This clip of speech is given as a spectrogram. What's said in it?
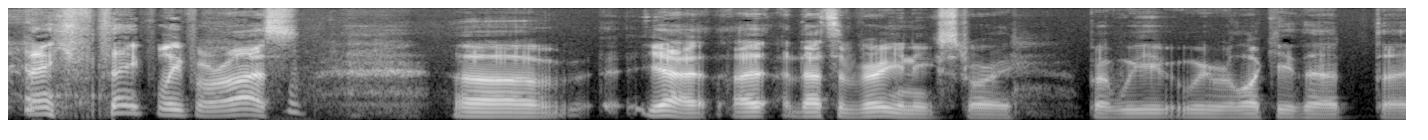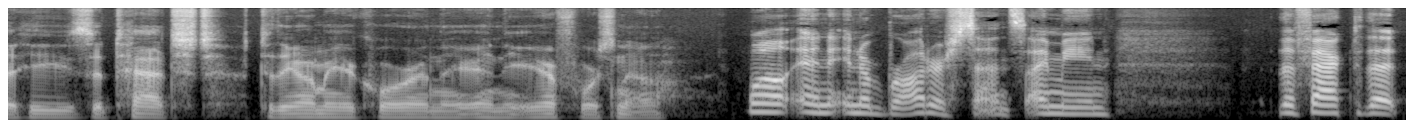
Thank, thankfully for us, uh, yeah, uh, that's a very unique story. But we, we were lucky that he's attached to the Army Air Corps and the and the Air Force now. Well, and in a broader sense, I mean, the fact that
